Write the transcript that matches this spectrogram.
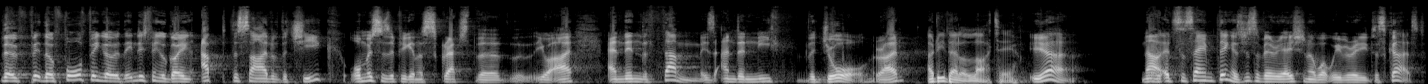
the the forefinger, the index finger going up the side of the cheek, almost as if you're going to scratch the, the your eye, and then the thumb is underneath the jaw, right? I do that a lot, eh? Yeah. Now it's the same thing. It's just a variation of what we've already discussed.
